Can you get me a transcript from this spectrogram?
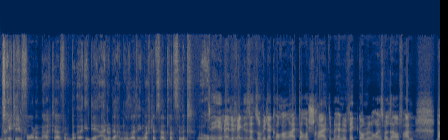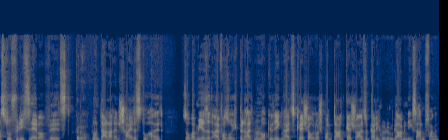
so richtig ein Vor- oder Nachteil von äh, der einen oder andere Seite. Irgendwas schleppst du dann trotzdem mit rum. Nee, Im Endeffekt ist das so, wie der Kocherreiter auch schreit. Im Endeffekt kommt es auch erstmal darauf an, was du für dich selber willst. Genau. Und danach entscheidest du halt. So, bei mir sind einfach so, ich bin halt nur noch Gelegenheitscacher oder Spontancacher, also kann ich mit dem Garmin nichts anfangen.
